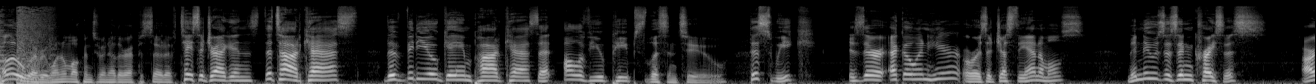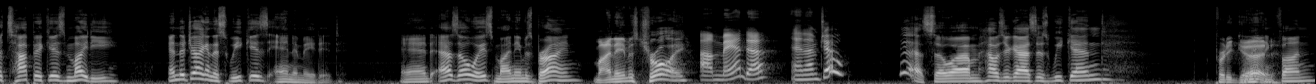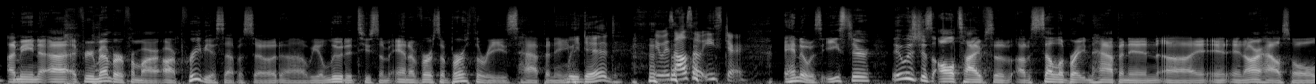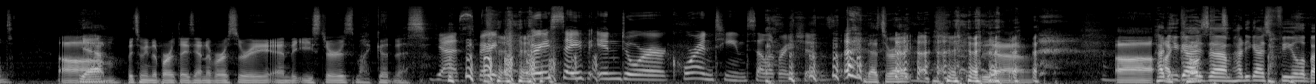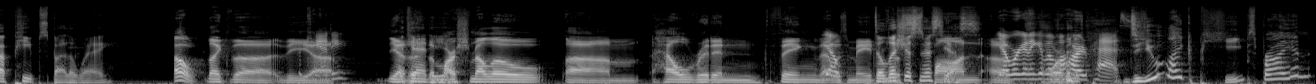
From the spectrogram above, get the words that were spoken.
Hello, everyone, and welcome to another episode of Taste of Dragons, the Toddcast, the video game podcast that all of you peeps listen to. This week, is there echo in here, or is it just the animals? The news is in crisis, our topic is mighty, and the dragon this week is animated. And as always, my name is Brian. My name is Troy. Amanda. And I'm Joe. Yeah, so um, how's your guys' this weekend? Pretty good. Anything fun? I mean, uh, if you remember from our, our previous episode, uh, we alluded to some anniversaries happening. We did. It was also Easter. and it was Easter. It was just all types of, of celebrating happening uh, in, in our household. Um, Yeah. Between the birthdays, anniversary, and the Easters. My goodness. Yes, very very safe indoor quarantine celebrations. That's right. Yeah. Uh, How do I you guys cooked- um how do you guys feel about Peeps by the way? Oh, like the the, The uh, candy? yeah, The the, candy, the yeah. marshmallow um hell-ridden thing that Yeah. was made Deliciousness, from the spawn yes. of yeah, we're gonna give him a hard pass. Do you like Peeps, Brian?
